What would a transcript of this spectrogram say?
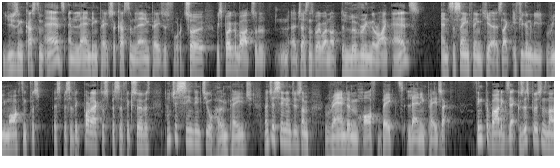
using custom ads and landing page, so custom landing pages for it. So we spoke about sort of uh, Justin spoke about not delivering the right ads, and it's the same thing here. It's like if you're going to be remarketing for a specific product or specific service, don't just send them to your homepage. Don't just send them to some random half-baked landing page. Like think about exact because this person's now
